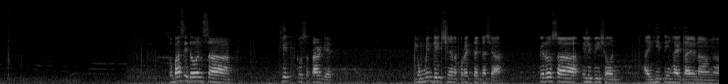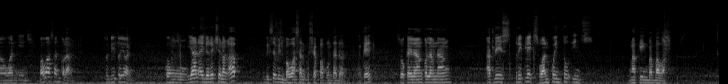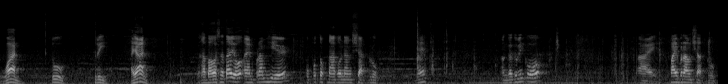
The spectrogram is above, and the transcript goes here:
So base doon sa hit ko sa target, yung windage niya na corrected na siya, pero sa elevation ay hitting high tayo ng 1 inch. Bawasan ko lang. So dito yon. Kung yan ay direction ng up, ibig sabihin bawasan ko siya papunta doon. Okay? So kailangan ko lang ng at least 3 clicks, 1.2 inch ang aking babawa. 1, 2, 3. Ayan. Nakabawas na tayo and from here, puputok na ako ng shot group. Okay? Ang gagawin ko ay 5 round shot group.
